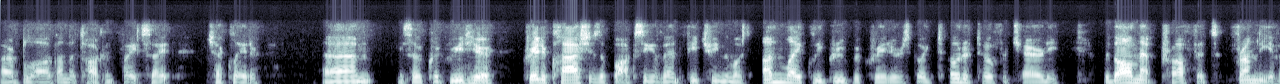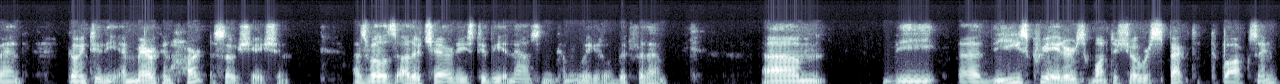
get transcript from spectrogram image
our blog on the Talk and Fight site. Check later. Um, have a quick read here. Creator Clash is a boxing event featuring the most unlikely group of creators going toe to toe for charity, with all net profits from the event going to the American Heart Association, as well as other charities to be announced in the coming week. Well, good for them. Um, the uh, these creators want to show respect to boxing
